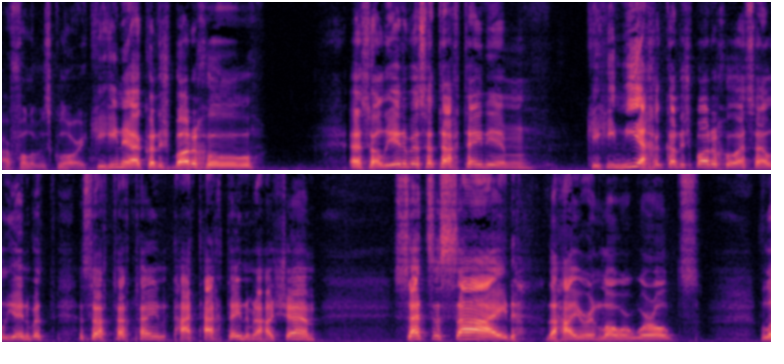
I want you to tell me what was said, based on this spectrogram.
are full of his glory. Kihine HaKadosh Baruch Hu es aliyenu v'satachtenim kihiniach HaKadosh Baruch Hu es aliyenu v'satachtenim Hashem sets aside the higher and lower worlds. And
